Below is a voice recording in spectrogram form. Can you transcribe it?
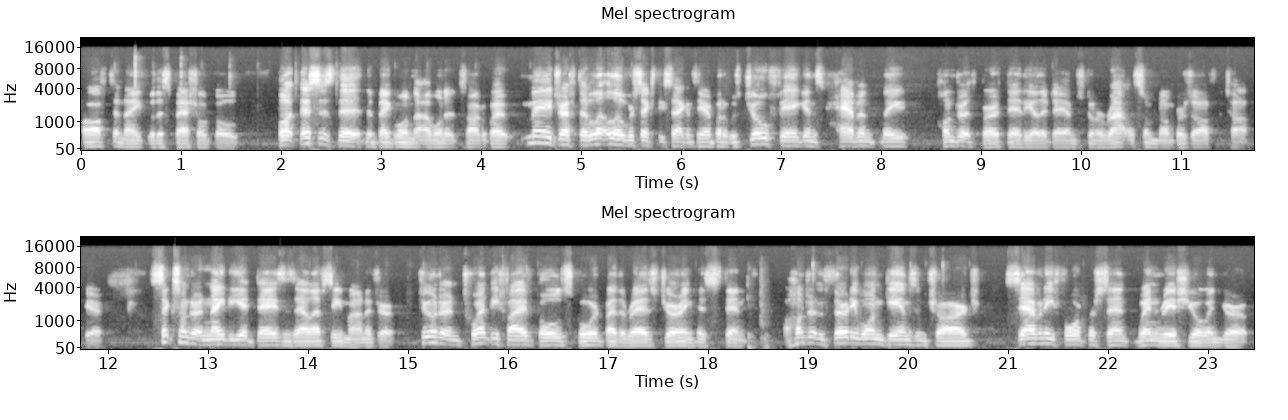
off tonight with a special goal. But this is the, the big one that I wanted to talk about. May drift a little over 60 seconds here, but it was Joe Fagan's heavenly 100th birthday the other day. I'm just going to rattle some numbers off the top here. 698 days as LFC manager. 225 goals scored by the Reds during his stint, 131 games in charge, 74% win ratio in Europe,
